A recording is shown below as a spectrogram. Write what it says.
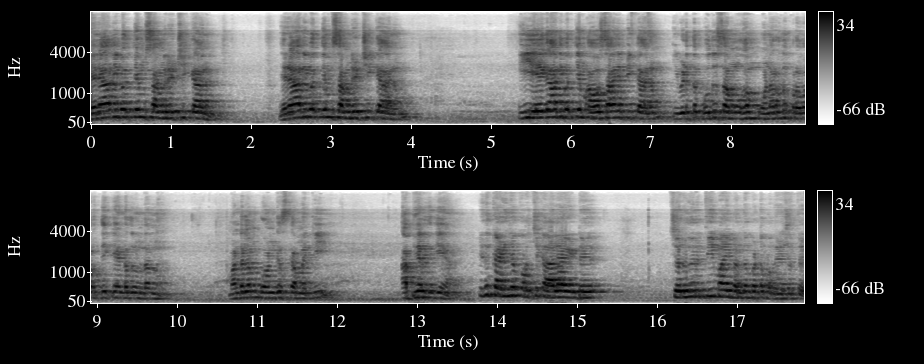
ജനാധിപത്യം സംരക്ഷിക്കാനും ജനാധിപത്യം സംരക്ഷിക്കാനും ഈ ഏകാധിപത്യം അവസാനിപ്പിക്കാനും ഇവിടുത്തെ പൊതുസമൂഹം ഉണർന്ന് പ്രവർത്തിക്കേണ്ടതുണ്ടെന്ന് മണ്ഡലം കോൺഗ്രസ് കമ്മിറ്റി അഭ്യർത്ഥിക്കുകയാണ്. ഇത് കഴിഞ്ഞ കുറച്ച് കാലമായിട്ട് ചെറുതുരുത്തിയുമായി ബന്ധപ്പെട്ട പ്രദേശത്ത്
